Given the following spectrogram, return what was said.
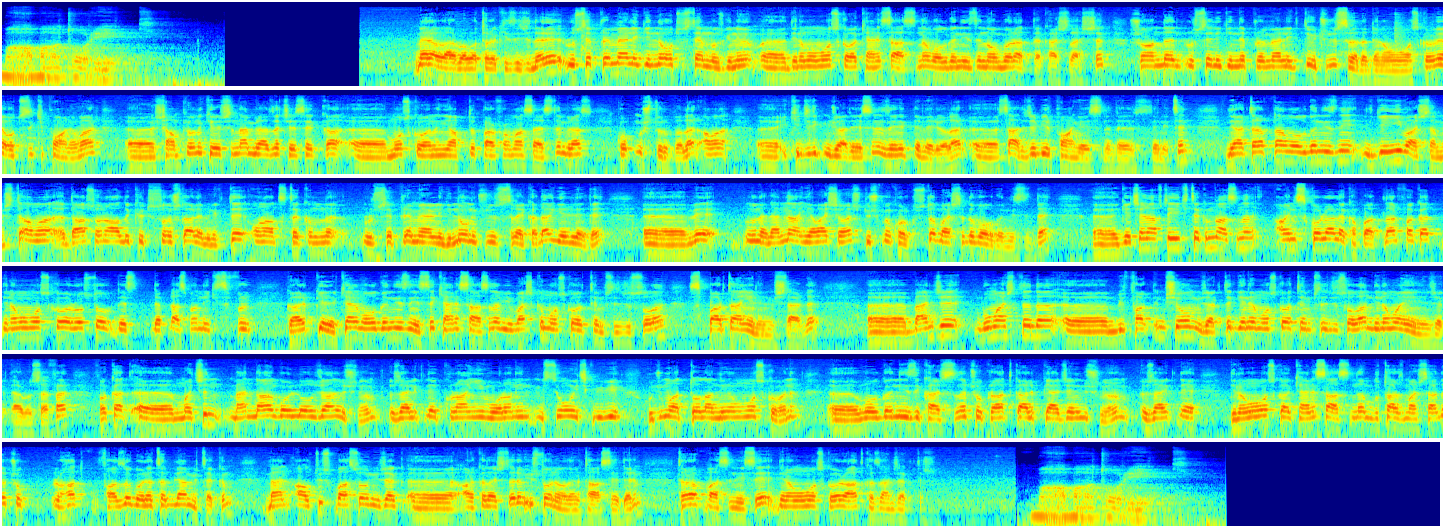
バーバートリー Merhabalar Baba Torak izleyicileri. Rusya Premier Ligi'nde 30 Temmuz günü e, Dinamo Moskova kendi sahasında Volga Nizhny Novgorod'la karşılaşacak. Şu anda Rusya Ligi'nde Premier Lig'de 3. sırada Dinamo Moskova ve 32 puanı var. E, Şampiyonluk yarışından biraz da CSKA e, Moskova'nın yaptığı performans sayesinde biraz kopmuş durumdalar ama ikincilik mücadelesini Zenit'le veriyorlar. Sadece bir puan gerisinde de Zenit'in. Diğer taraftan Volga Nizhny lige iyi başlamıştı ama daha sonra aldığı kötü sonuçlarla birlikte 16 takımlı Rusya Premier Ligi'nde 13. sıraya kadar geriledi. E, ve bu nedenle yavaş yavaş düşme korkusu da başladı Volga Nizhny'de. E, geçen hafta iki takım da aslında aynı skorlarla kapattılar fakat Dinamo Moskova Rostov deplasmanında 2-0 galip gelirken Volga Nizhny ise kendi sahasında bir başka Moskova temsilcisi olan Spartak'a yenilmişlerdi. Ee, bence bu maçta da e, bir farklı bir şey olmayacaktır. Gene Moskova temsilcisi olan Dinamo'ya yenilecekler bu sefer. Fakat e, maçın ben daha gollü olacağını düşünüyorum. Özellikle Kuranyi, Voronin, Misimovic gibi bir hücum hattı olan Dinamo Moskova'nın e, Volga Nizhny karşısında çok rahat galip geleceğini düşünüyorum. Özellikle Dinamo Moskova kendi sahasında bu tarz maçlarda çok rahat fazla gol atabilen bir takım. Ben alt üst bahsi oynayacak e, arkadaşlara üst oynamalarını tavsiye ederim. Taraf bahsini ise Dinamo Moskova rahat kazanacaktır. Baba Torik.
